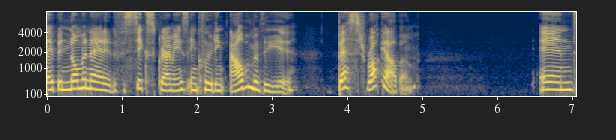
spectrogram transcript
They've been nominated for six Grammys, including Album of the Year, Best Rock Album. And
